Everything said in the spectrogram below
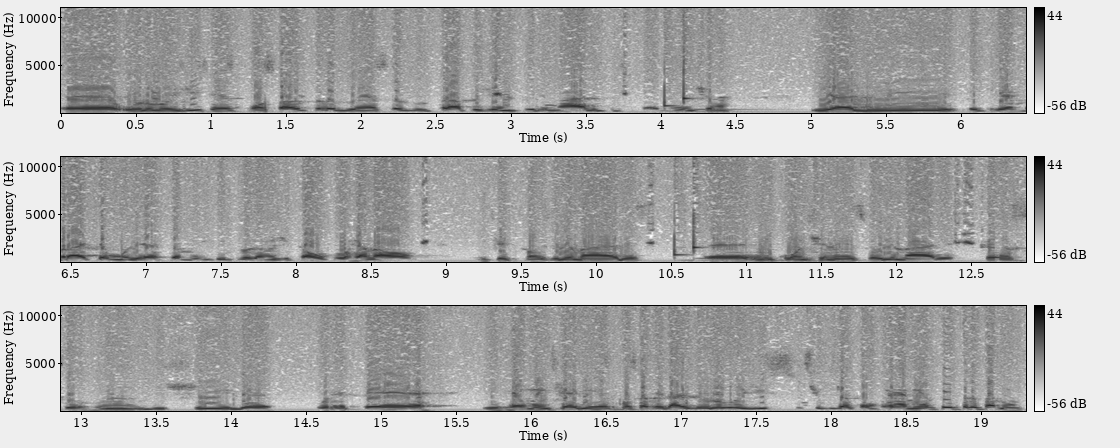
É, o urologista é responsável pela doença do trato gênito-urinário, principalmente, né? E ali tem que lembrar que a mulher também tem problemas de cálculo renal, infecções urinárias, é, incontinência urinária, câncer rim, bexiga, ureter, e realmente é de responsabilidade do urologista esse tipo de acompanhamento e tratamento.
